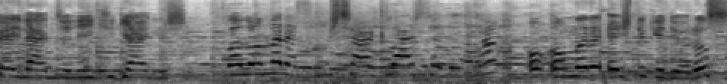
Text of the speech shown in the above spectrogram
eğlenceli. İyi ki gelmişim. Balonlar asılmış, şarkılar söyleniyor. O- onlara eşlik ediyoruz.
